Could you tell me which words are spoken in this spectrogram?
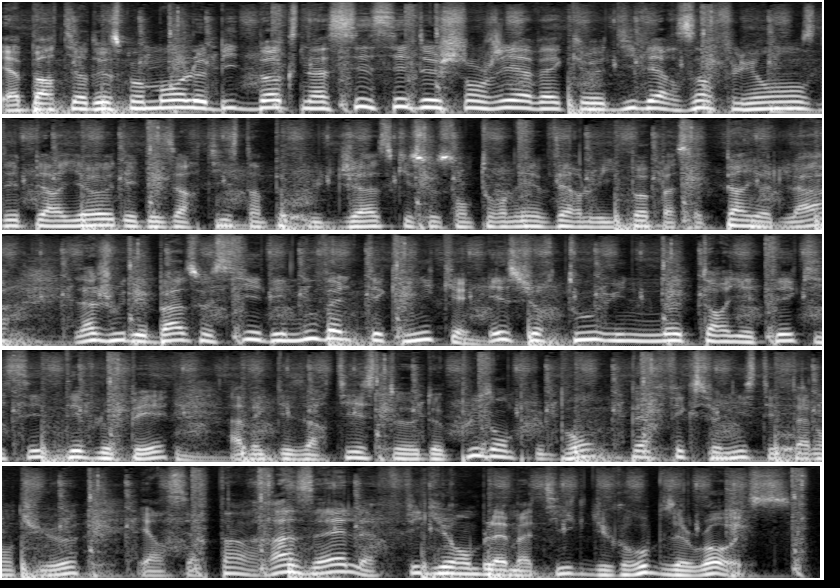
Et à partir de ce moment, le beatbox n'a cessé de changer avec euh, diverses influences, des périodes et des artistes un peu plus jazz qui se sont tournés vers le hip-hop à cette période-là, l'ajout des basses aussi et des nouvelles techniques et surtout une notoriété qui s'est développée avec des artistes de plus en plus bons, perfectionnistes et talentueux et un certain Razel, figure emblématique du groupe The Rhodes.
